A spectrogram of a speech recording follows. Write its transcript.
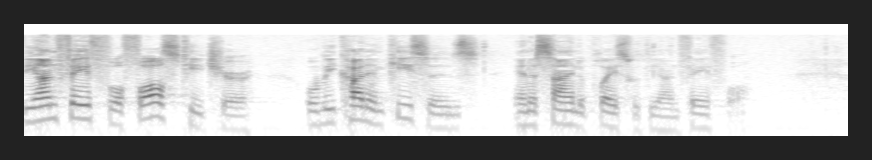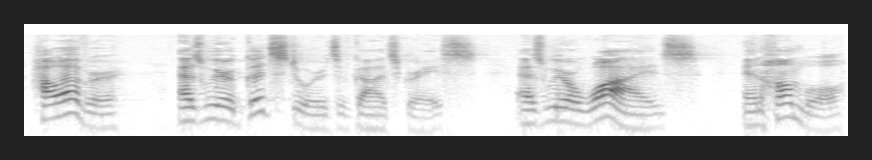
the unfaithful false teacher will be cut in pieces and assigned a place with the unfaithful. However, as we are good stewards of God's grace, as we are wise and humble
